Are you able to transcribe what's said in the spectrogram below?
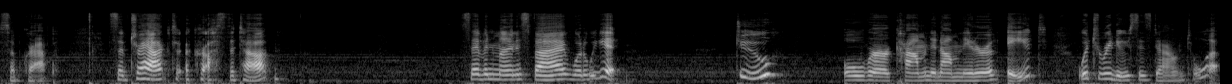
subtract across the top. 7 minus 5, what do we get? 2 over our common denominator of 8, which reduces down to what?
